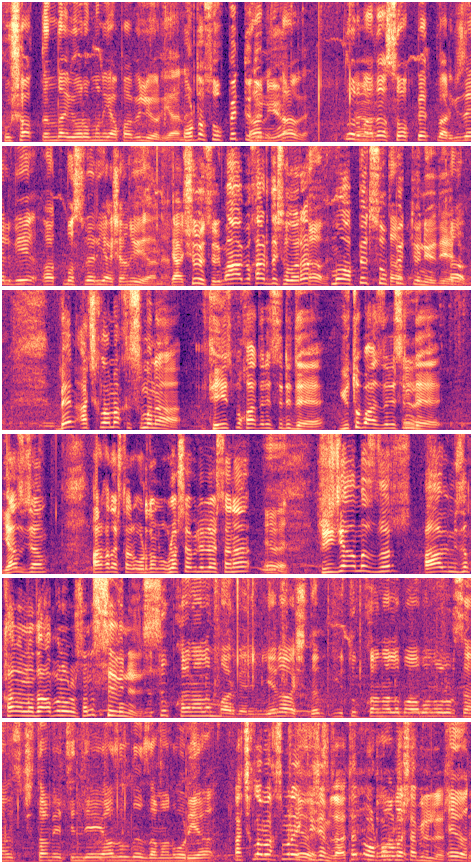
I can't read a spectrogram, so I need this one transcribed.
kuş hakkında yorumunu yapabiliyor yani. Orada sohbet de tabii, dönüyor. Tabii. Durmadan sohbet var. Güzel bir atmosfer yaşanıyor yani. Ya şöyle söyleyeyim abi kardeş olarak Tabii. muhabbet sohbet Tabii. dönüyor diyelim. Tabii. Ben açıklama kısmına Facebook adresini de YouTube adresini de yazacağım. Arkadaşlar oradan ulaşabilirler sana. Evet. Ricamızdır. Abimizin kanalına da abone olursanız seviniriz. YouTube kanalım var benim. Yeni açtım. YouTube kanalıma abone olursanız Çıta Metin diye yazıldığı zaman oraya Açıklama kısmına Evet. ekleyeceğim zaten. Oradan Onu- ulaşabilirler. Evet.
